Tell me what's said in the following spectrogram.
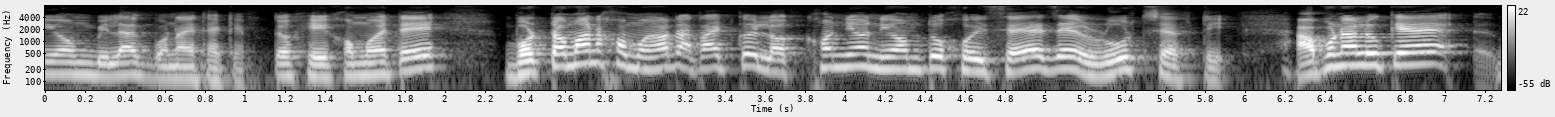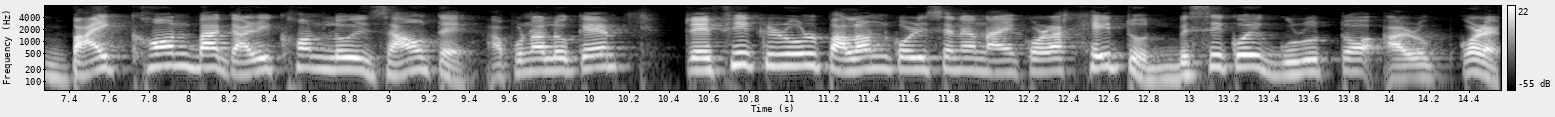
নিয়মবিলাক বনাই থাকে। তো সেই সময়তে বৰ্তমান সময়ত আটাইতকৈ লক্ষণীয় নিয়মটো হৈছে যে ৰোড ছেফটি আপোনালোকে বাইকখন বা গাড়ীখন লৈ যাওঁতে আপোনালোকে ট্ৰেফিক ৰুল পালন কৰিছেনে নাই কৰা সেইটোত বেছিকৈ গুৰুত্ব আৰোপ কৰে।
